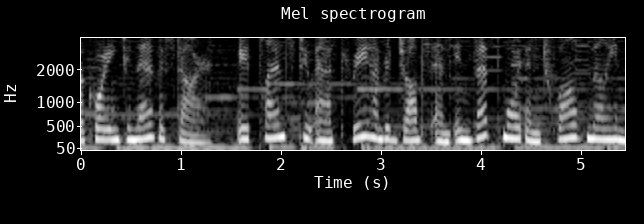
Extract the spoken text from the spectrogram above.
According to Navistar, it plans to add 300 jobs and invest more than $12 million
